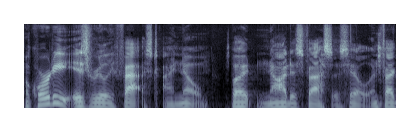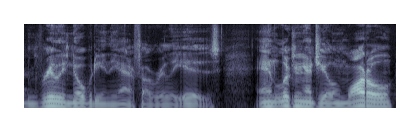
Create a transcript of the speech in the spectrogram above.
McCourty is really fast, I know, but not as fast as Hill. In fact, really nobody in the NFL really is. And looking at Jaylen Waddle,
